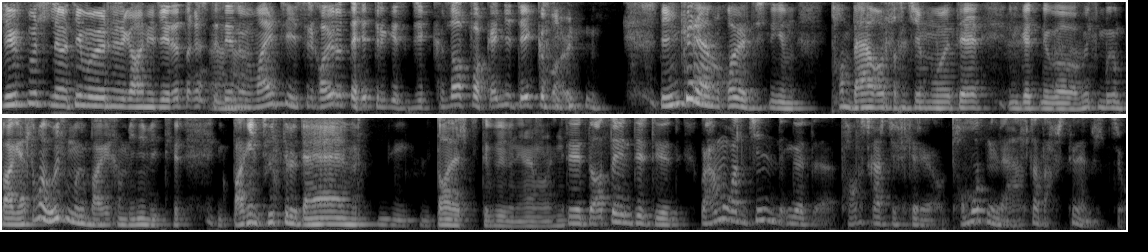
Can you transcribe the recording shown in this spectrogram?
Ливерпул нөгөө Тим Овернерийг авах гэж яриад байгаа шүү дээ. Тэгээ нөгөө Майнцын эсрэг хоёр удаа хедрэг гэсэн чи Клопо can you take him already. Ингээр амар гоё байдаг ш нэг юм том байгууллага ч юм уу те ингээд нөгөө хөлбөмбөгийн баг ялангуяа хөлбөмбөгийн багийнхан миний мэдхээр багийн твиттерүүд амар доо ялцдаг би миний амар. Тэгээд одоо энэ дээр тэгээд хамгийн гол чинь ингээд тоглож гарч ирэхлээр томууд нь ингээд алцаад авчдаг амар хэцүү.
